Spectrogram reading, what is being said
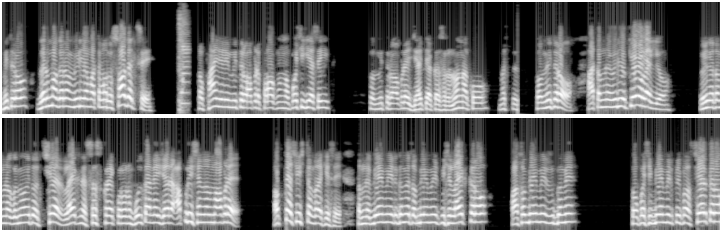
મિત્રો ગરમા ગરમ વિડીયોમાં તમારું સ્વાગત છે. તો ફાઇનલી મિત્રો, આપણે પાવકમાં પહોંચી ગયા છીએ. તો મિત્રો, આપણે જ્યાં ત્યાં કચરો ન નાખો. મસ્ત. તો મિત્રો, આ તમને વીડિયો કેવો લાગ્યો? વીડિયો તમને ગમ્યો હોય તો શેર લાઇક ને સબસ્ક્રાઇબ કરવાનું ભૂલતા નહીં. જ્યારે આપણી ચેનલમાં આપણે હપ્તા સિસ્ટમ રાખી છે તમને બે મિનિટ ગમે તો બે મિનિટ પછી લાઇક કરો. પાછો બે મિનિટ ગમે તો પછી બે મિનિટ પછી શેર કરો.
